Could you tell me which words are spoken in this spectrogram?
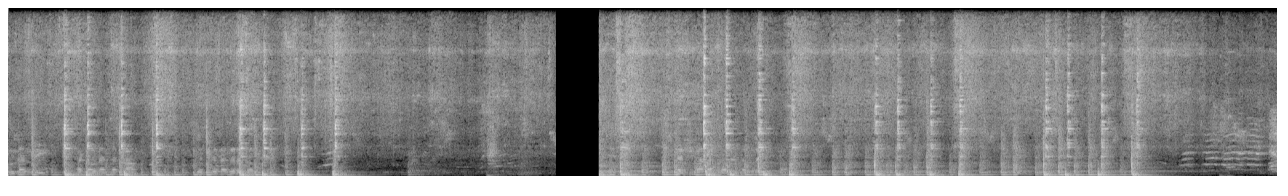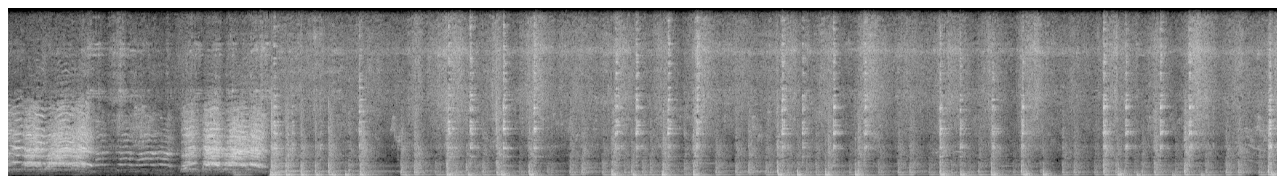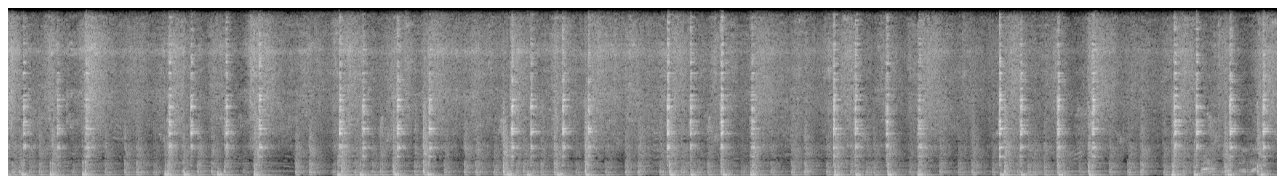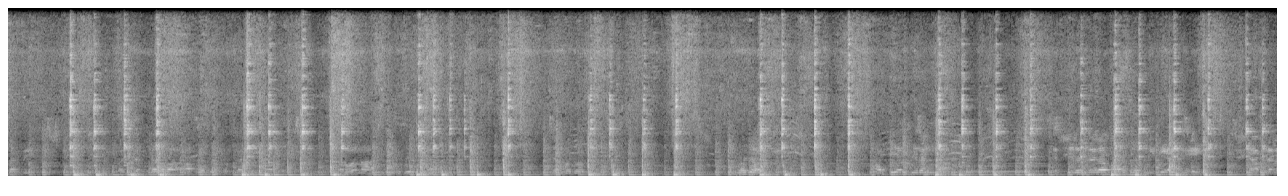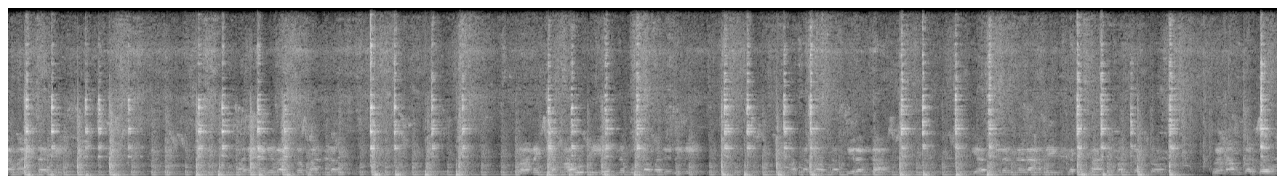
दुर्गंधी हटवण्याचं काम स्वच्छता करत आहोत. तिरंगा. या तिरंगाला महत्त्व किती आहे हे आपल्याला माहीत आहे. अनेकांनी राष्ट्र आणलं प्राण्याची आहुती यज्ञकुंडामध्ये दिली. असा तो आमचा तिरंगा. या तिरंगाला आम्ही क्षमता नमन करतो प्रणाम करतो.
